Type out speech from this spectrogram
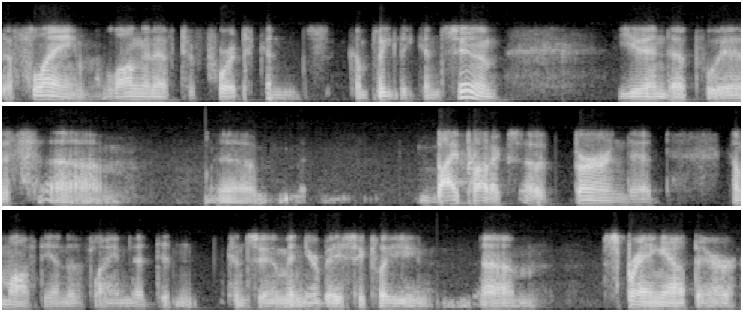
the flame long enough to, for it to con- completely consume, you end up with um, uh, byproducts of burn that come off the end of the flame that didn't consume, and you're basically um, spraying out there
